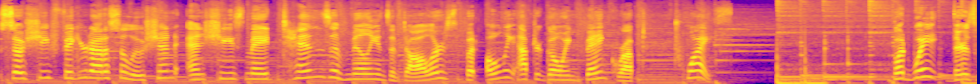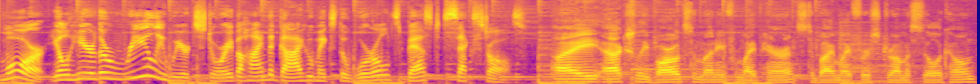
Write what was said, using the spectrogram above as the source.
So she figured out a solution, and she's made tens of millions of dollars, but only after going bankrupt twice. But wait, there's more. You'll hear the really weird story behind the guy who makes the world's best sex dolls. I actually borrowed some money from my parents to buy my first drum of silicone.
